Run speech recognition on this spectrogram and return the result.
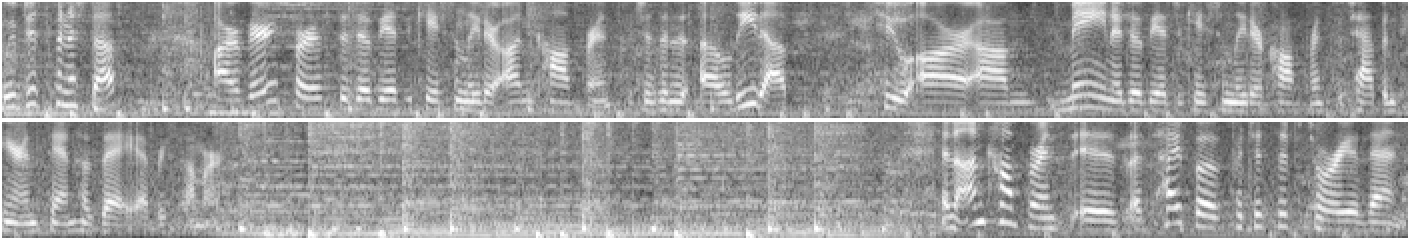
We've just finished up our very first Adobe Education Leader Unconference, which is a lead up to our um, main Adobe Education Leader Conference, which happens here in San Jose every summer. An unconference is a type of participatory event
